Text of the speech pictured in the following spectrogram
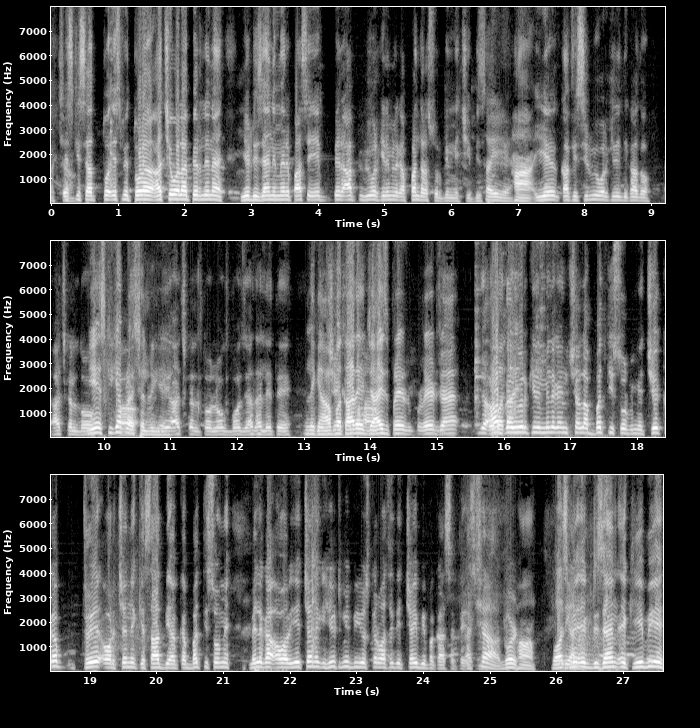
अच्छा। इसके साथ तो इसमें थोड़ा अच्छे वाला पेड़ लेना है। ये डिज़ाइन है मेरे पास है ये पेड़ आपके व्यूअर के लिए मिलेगा पंद्रह सौ रुपए में ची पीस सही है। हाँ ये काफ़ी सीट व्यूअर के लिए दिखा दो। आजकल तो ये इसकी क्या प्राइस चल रही ये है आजकल तो लोग बहुत ज़्यादा लेते हैं। लेकिन आप बता रहे हाँ। जायज़ रेट जो है आपका। व्यूअर के लिए मिलेगा इंशाल्लाह बत्तीस सौ रुपए में चेकअप ट्रे और चने के साथ भी आपका बत्तीस सौ में मिलेगा और ये चने की हीट में भी यूज़ करवा सकते चाय भी पका सकते हैं अच्छा गुड हाँ बहुत इसमें एक डिज़ाइन एक ये भी है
